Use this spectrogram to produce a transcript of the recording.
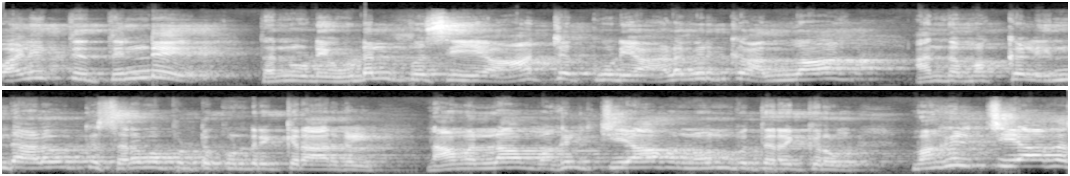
வலித்து திண்டு தன்னுடைய உடல் பசியை ஆற்றக்கூடிய அளவிற்கு அல்லாஹ் அந்த மக்கள் இந்த அளவுக்கு சிரமப்பட்டு கொண்டிருக்கிறார்கள். நாமெல்லாம் மகிழ்ச்சியாக நோன்பு திறக்கிறோம். மகிழ்ச்சியாக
